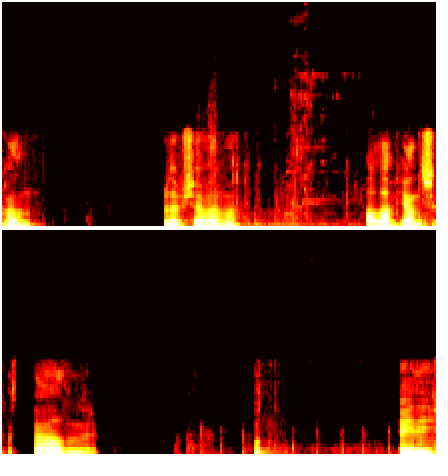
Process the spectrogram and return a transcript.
Bakalım. Burada bir şey var mı? Allah yanlışlıkla silah aldım direkt. Bu şey değil.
